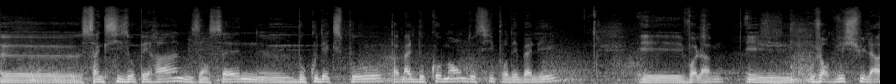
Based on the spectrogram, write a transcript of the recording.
5-6 opéras, mise en scène, beaucoup d'expos, pas mal de commandes aussi pour des ballets. Et voilà. Et aujourd'hui, je suis là.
